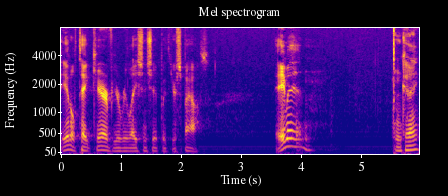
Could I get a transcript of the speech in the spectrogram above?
it'll take care of your relationship with your spouse. Amen. Okay?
